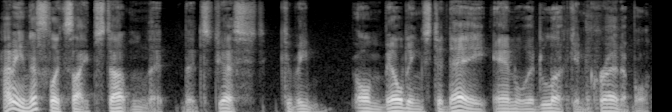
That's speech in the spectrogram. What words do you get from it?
I mean, this looks like something that, that's just could be on buildings today and would look incredible.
